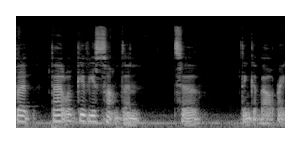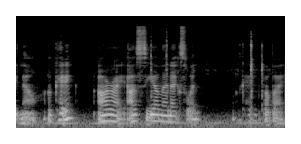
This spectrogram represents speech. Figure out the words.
But that'll give you something to think about right now, okay? All right, I'll see you on the next one. Okay, bye-bye.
